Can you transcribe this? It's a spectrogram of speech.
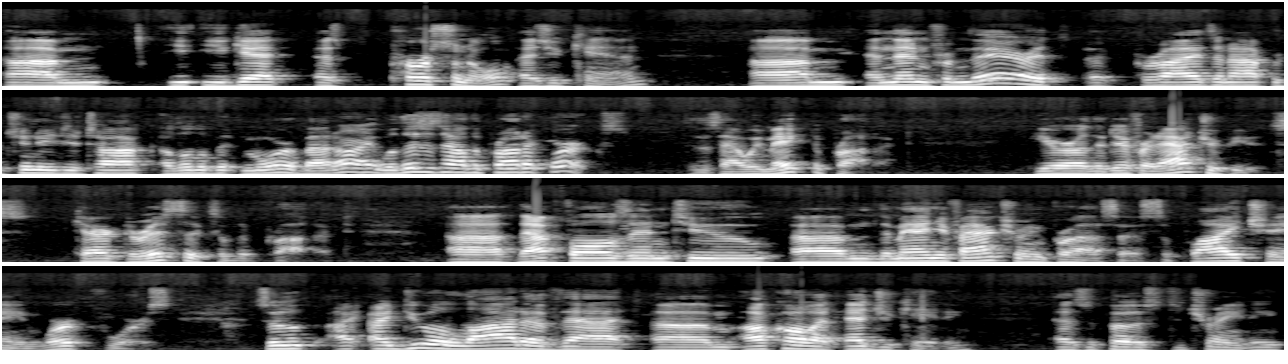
um, you, you get as personal as you can. Um, and then from there, it, it, provides an opportunity to talk a little bit more about all right, well, this is how the product works. This is how we make the product. Here are the different attributes, characteristics of the product. Uh, that falls into um, the manufacturing process, supply chain, workforce. So I, I do a lot of that, um, I'll call it educating as opposed to training.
